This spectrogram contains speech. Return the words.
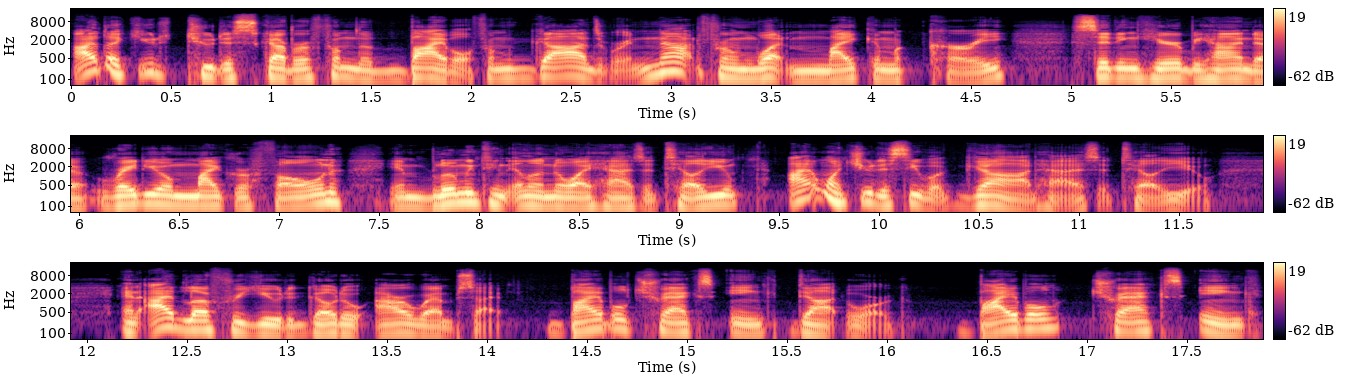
I'd like you to discover from the Bible, from God's Word, not from what Micah McCurry, sitting here behind a radio microphone in Bloomington, Illinois, has to tell you. I want you to see what God has to tell you. And I'd love for you to go to our website, BibleTractsInc.org. BibleTractsInc.org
